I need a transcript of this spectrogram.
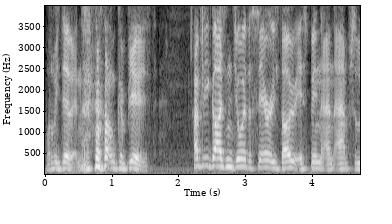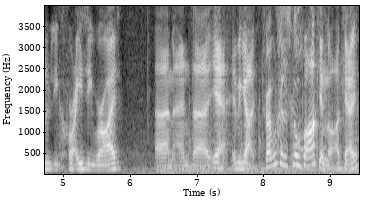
What are we doing? I'm confused. Hopefully you guys enjoyed the series, though. It's been an absolutely crazy ride. Um, and, uh, yeah, here we go. Travel to the school parking lot, okay.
